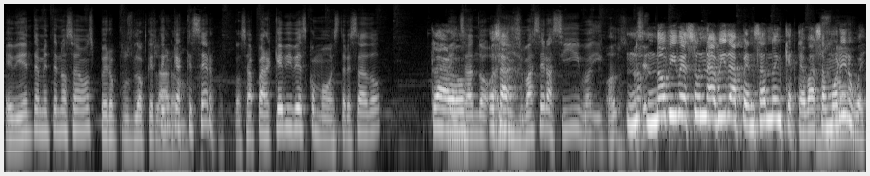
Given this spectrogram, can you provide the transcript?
evidentemente no sabemos, pero pues lo que Claro. tenga que ser, o sea, ¿para qué vives como estresado Claro. pensando, o sea, "Ay, va a ser así, va- y, O- pues, no, Así- no vives una vida pensando en que te vas a Pues morir, no. güey.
